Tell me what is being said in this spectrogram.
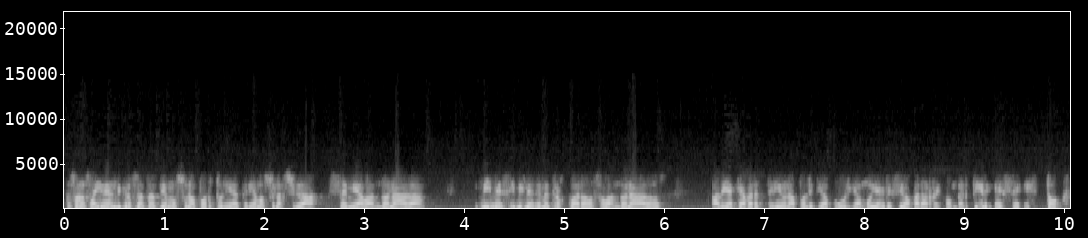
Nosotros ahí en el microcentro teníamos una oportunidad, teníamos una ciudad semiabandonada, miles y miles de metros cuadrados abandonados, había que haber tenido una política pública muy agresiva para reconvertir ese stock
